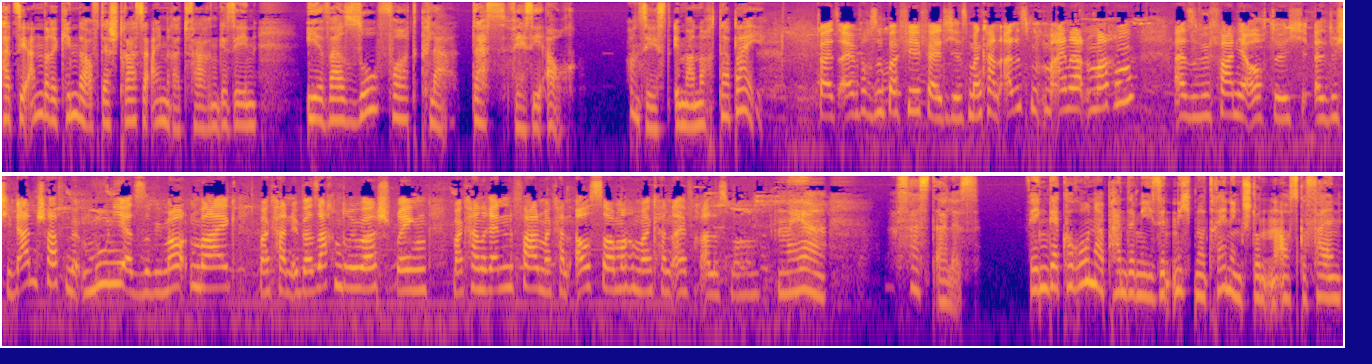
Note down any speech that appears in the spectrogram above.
hat sie andere Kinder auf der Straße Einrad fahren gesehen. Ihr war sofort klar, das wäre sie auch. Und sie ist immer noch dabei. Weil es einfach super vielfältig ist. Man kann alles mit dem Einrad machen. Also wir fahren ja auch durch, also durch die Landschaft mit dem Muni, also so wie Mountainbike. Man kann über Sachen drüber springen, man kann Rennen fahren, man kann Ausdauer machen, man kann einfach alles machen. Naja, fast alles. Wegen der Corona-Pandemie sind nicht nur Trainingsstunden ausgefallen,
